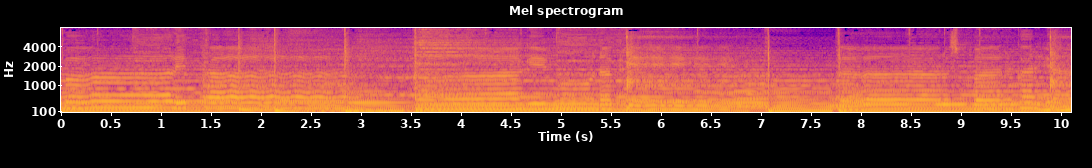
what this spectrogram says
pelita. Bagimu negeri Terus berkarya.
